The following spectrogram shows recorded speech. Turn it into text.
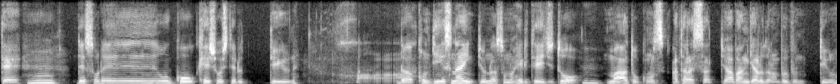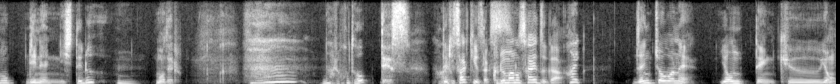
て、うん。でそれをこう継承してるっていうねだからこの DS9 っていうのはそのヘリテージと、うん。まああとこの新しさっていうアバンギャルドな部分っていうのを理念にしてるうん。モデル。うんなるほど。です。はい。でさっき言った車のサイズがはい。全長はね4.94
